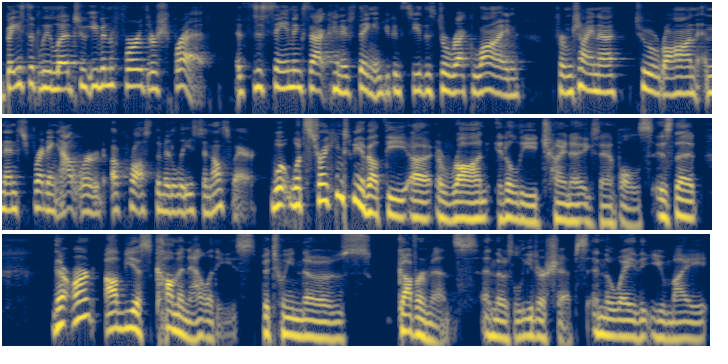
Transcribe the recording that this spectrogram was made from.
basically led to even further spread. It's the same exact kind of thing. And you can see this direct line from China to Iran and then spreading outward across the Middle East and elsewhere. What, what's striking to me about the uh, Iran, Italy, China examples is that there aren't obvious commonalities between those governments and those leaderships in the way that you might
